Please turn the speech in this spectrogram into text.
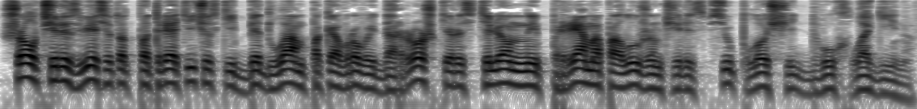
шел через весь этот патриотический бедлам по ковровой дорожке, расстеленной прямо по лужам через всю площадь двух лагинов.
